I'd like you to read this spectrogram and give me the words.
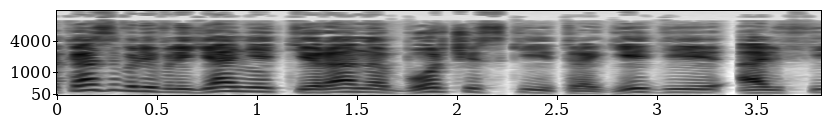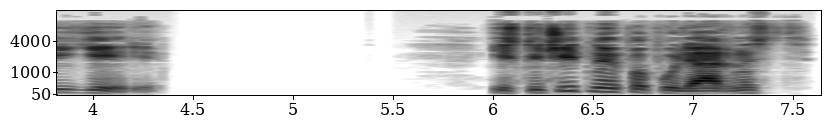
оказывали влияние тирано-борческие трагедии Альфиери. Исключительную популярность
